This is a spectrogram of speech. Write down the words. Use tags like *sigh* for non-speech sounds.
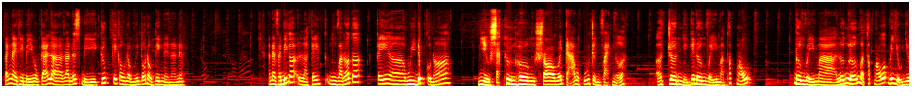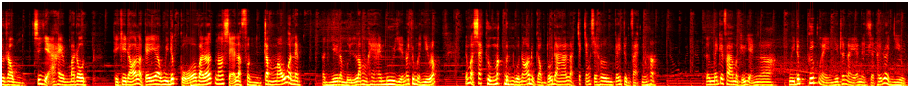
ván này thì bị một cái là Ranus bị cướp cái con rồng nguyên tố đầu tiên này nè anh em. Anh em phải biết đó, là cái Varus đó, cái uh, quy đúp của nó nhiều sát thương hơn so với cả một cú trừng phạt nữa. Ở trên những cái đơn vị mà thấp máu đơn vị mà lớn lớn mà thấp máu ví dụ như rồng sứ giả hay baron thì khi đó là cái ờ, quy đúp của virus nó sẽ là phần trăm máu anh em. Hình như là 15 hay 20 gì đó. nói chung là nhiều lắm. Nếu mà sát thương mắc binh của nó được gồng tối đa là chắc chắn sẽ hơn cái trừng phạt nữa ha. Nên mấy cái pha mà kiểu dạng uh, quy đúp cướp này như thế này anh em sẽ thấy rất là nhiều.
